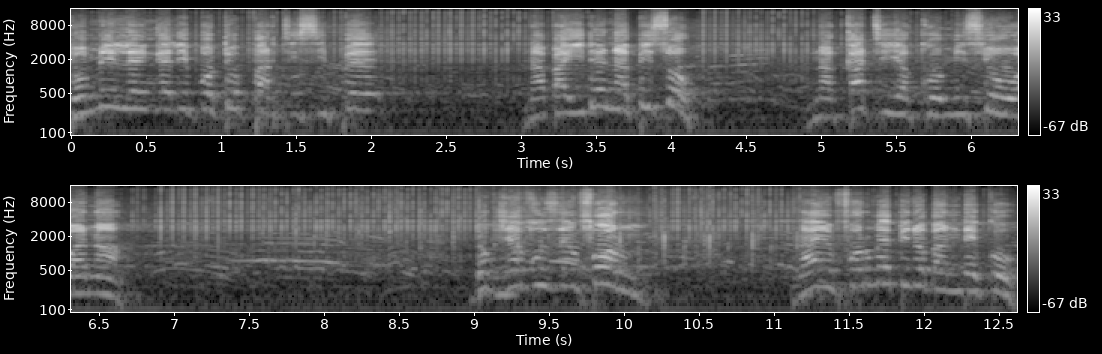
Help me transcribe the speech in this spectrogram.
tomilengeli mpo toparticipe na baide na biso na kati ya commission wana. Donc je vous informe na informe bino bandeko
